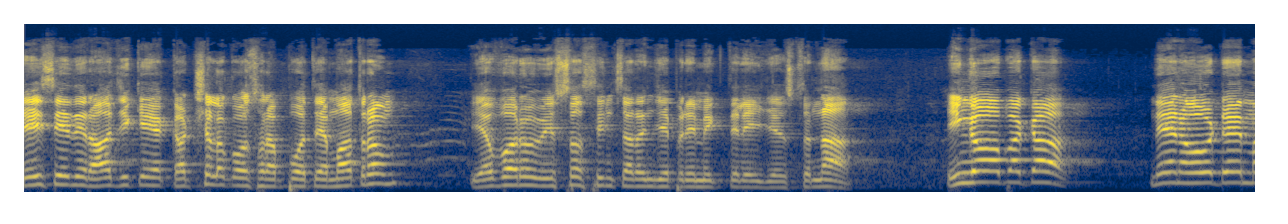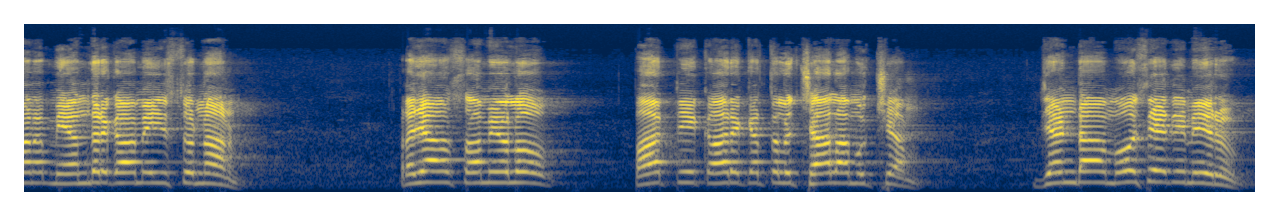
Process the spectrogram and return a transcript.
చేసేది రాజకీయ కక్షల కోసం పోతే మాత్రం ఎవరు విశ్వసించరని చెప్పి నేను మీకు తెలియజేస్తున్నా. ఇంకో పక్క నేను ఒకటే మన మీ అందరికి హామీ ఇస్తున్నాను. ప్రజాస్వామ్యంలో పార్టీ కార్యకర్తలు చాలా ముఖ్యం. జెండా మోసేది మీరు.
